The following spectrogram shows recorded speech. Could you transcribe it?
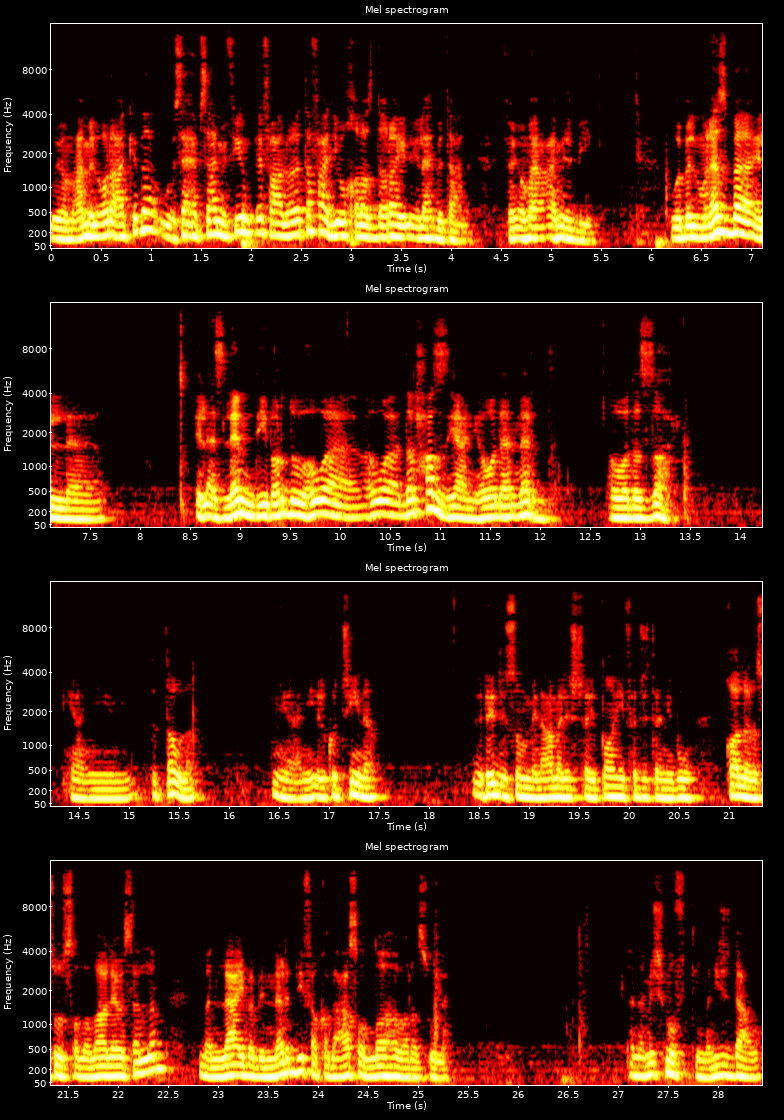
ويقوم عامل قرعة كده وساحب سهم فيهم افعل ولا تفعل. يقول خلاص ده رأي الإله بتاعنا. فيقوم عامل بيه. وبالمناسبة الأزلام دي برضو هو هو ده الحظ يعني هو ده النرد هو ده الزهر يعني الطاولة يعني الكوتشينة. رجس من عمل الشيطان فاجتنبوه. قال الرسول صلى الله عليه وسلم من لعب بالنرد فقد عصى الله ورسوله. أنا مش مفتي ماليش دعوة.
